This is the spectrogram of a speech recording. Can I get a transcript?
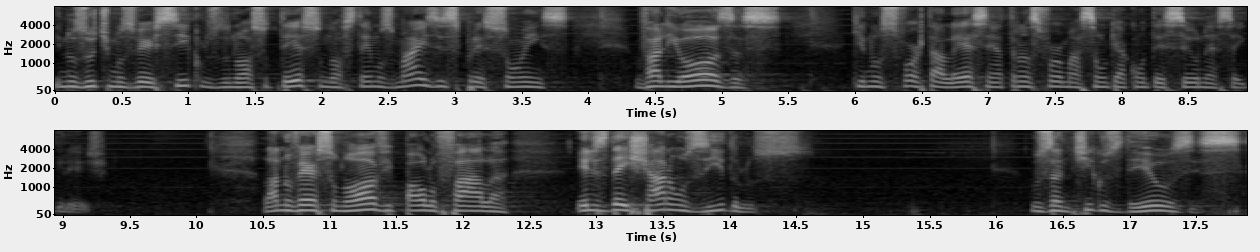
E nos últimos versículos do nosso texto, nós temos mais expressões valiosas que nos fortalecem a transformação que aconteceu nessa igreja. Lá no verso 9, Paulo fala: eles deixaram os ídolos, os antigos deuses,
